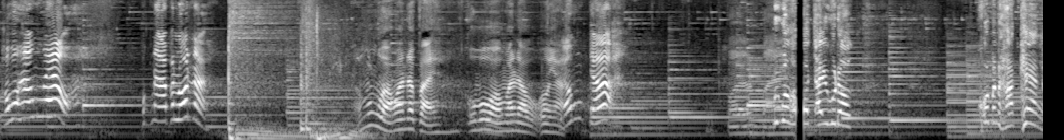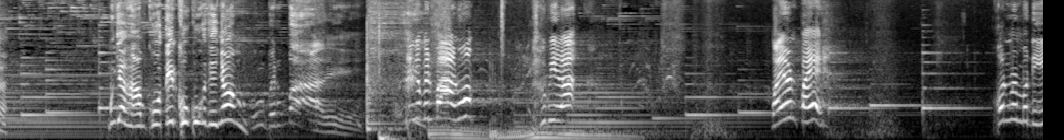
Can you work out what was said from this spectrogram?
เขาบอกห้ามมึงแล้วบักนาเป็นรถน่ะเอามึงบอกมันเด้อไป กูบ่บอกมันแล้วโอ้ยอะเดี๋ยวมึงเจอมึงว่าเข้าใจกูดอก คนมันหักแข้งอะมึงจะหามกูติดคุกกูก็สิยอม มึงเป็นบ้าดิมึงจะเป็นบ้านุ๊กคือพี่ละไปมันไป คนมันบ่ดี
